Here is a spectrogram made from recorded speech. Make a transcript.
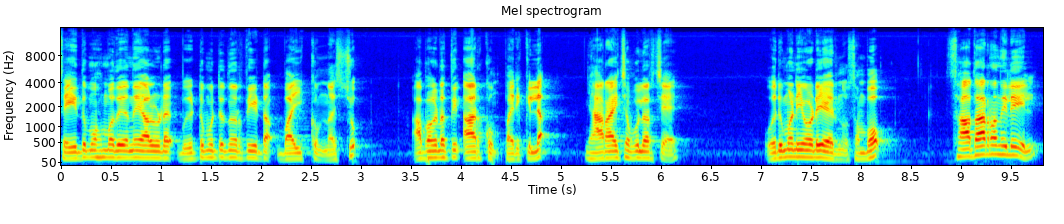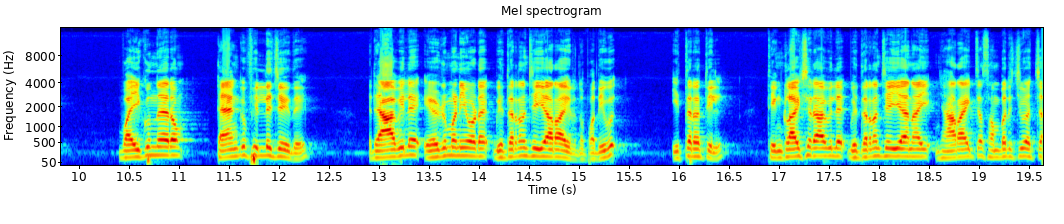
സെയ്ദ് മുഹമ്മദ് എന്നയാളുടെ വീട്ടുമുറ്റം നിർത്തിയിട്ട ബൈക്കും നശിച്ചു. അപകടത്തിൽ ആർക്കും പരിക്കില്ല. ഞായറാഴ്ച പുലർച്ചെ ഒരു മണിയോടെയായിരുന്നു സംഭവം. സാധാരണ നിലയിൽ വൈകുന്നേരം ടാങ്ക് ഫില്ല് ചെയ്ത് രാവിലെ ഏഴ് മണിയോടെ വിതരണം ചെയ്യാറായിരുന്നു പതിവ്. ഇത്തരത്തിൽ തിങ്കളാഴ്ച രാവിലെ വിതരണം ചെയ്യാനായി ഞായറാഴ്ച സംഭരിച്ചു വെച്ച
